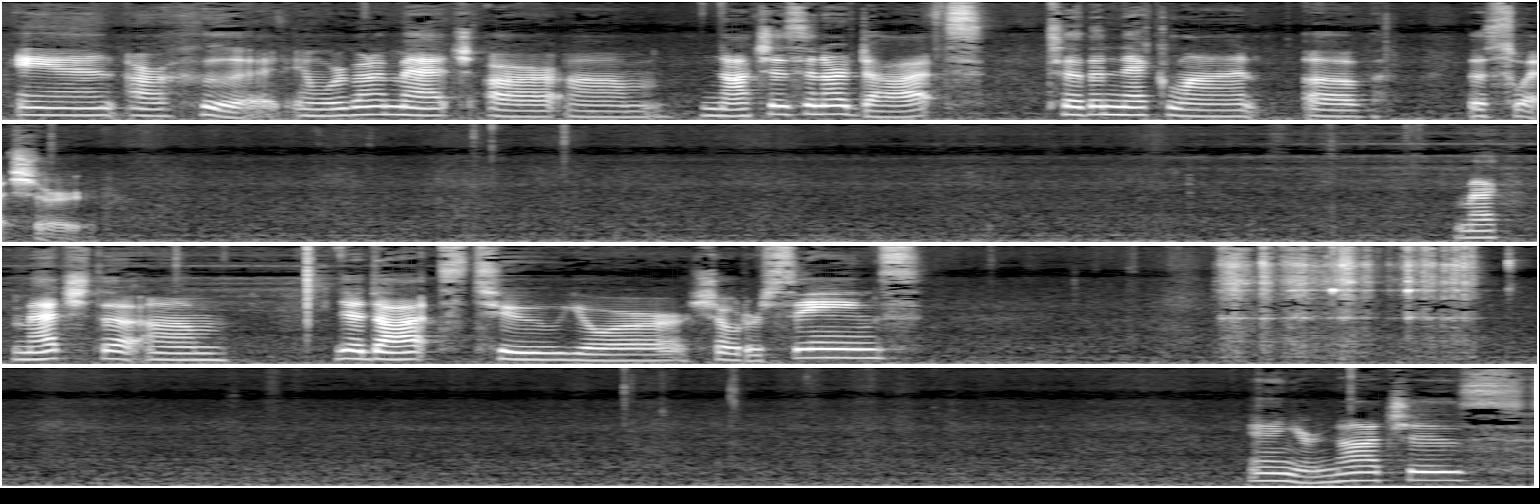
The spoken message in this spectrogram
and our hood. And we're going to match our um, notches and our dots to the neckline of the sweatshirt. match the um, your dots to your shoulder seams and your notches.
